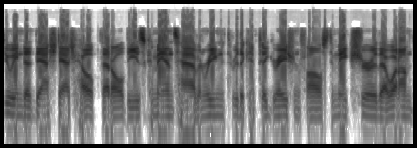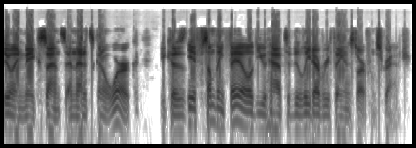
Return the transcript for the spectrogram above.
doing the dash dash help that all these commands have and reading through the configuration files to make sure that what I'm doing makes sense and that it's going to work. Because if something failed, you have to delete everything and start from scratch.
